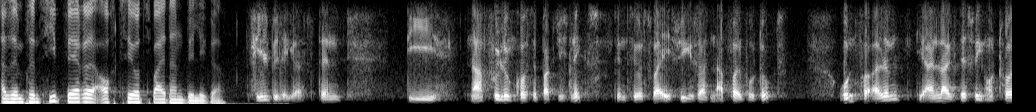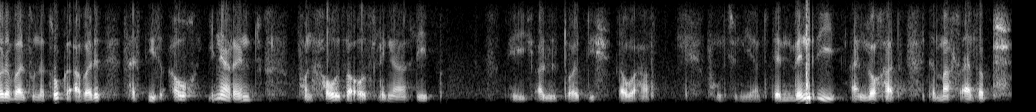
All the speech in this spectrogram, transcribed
Also im Prinzip wäre auch CO2 dann billiger? Viel billiger, denn die Nachfüllung kostet praktisch nichts, denn CO2 ist wie gesagt ein Abfallprodukt. Und vor allem, die Anlage ist deswegen auch teurer, weil es unter Druck arbeitet. Das heißt, die ist auch inhärent von Hause aus länger lebfähig, also deutlich dauerhaft funktioniert. Denn wenn sie ein Loch hat, dann macht es einfach psch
